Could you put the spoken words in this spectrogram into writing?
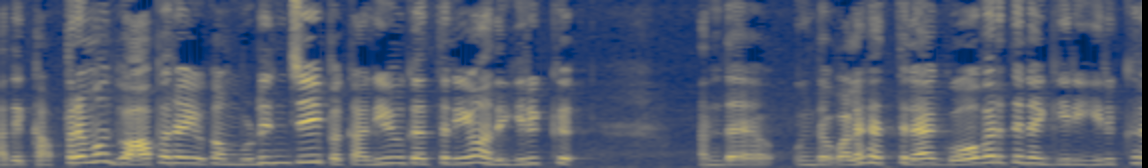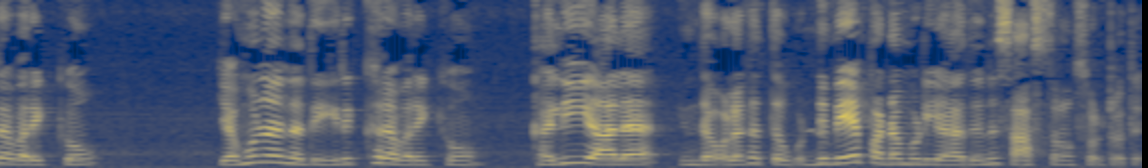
அதுக்கப்புறமும் துவாபர யுகம் முடிஞ்சு இப்போ கலியுகத்துலேயும் அது இருக்குது அந்த இந்த உலகத்தில் கோவர்தனகிரி இருக்கிற வரைக்கும் யமுனா நதி இருக்கிற வரைக்கும் கலியால் இந்த உலகத்தை ஒன்றுமே பண்ண முடியாதுன்னு சாஸ்திரம் சொல்கிறது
